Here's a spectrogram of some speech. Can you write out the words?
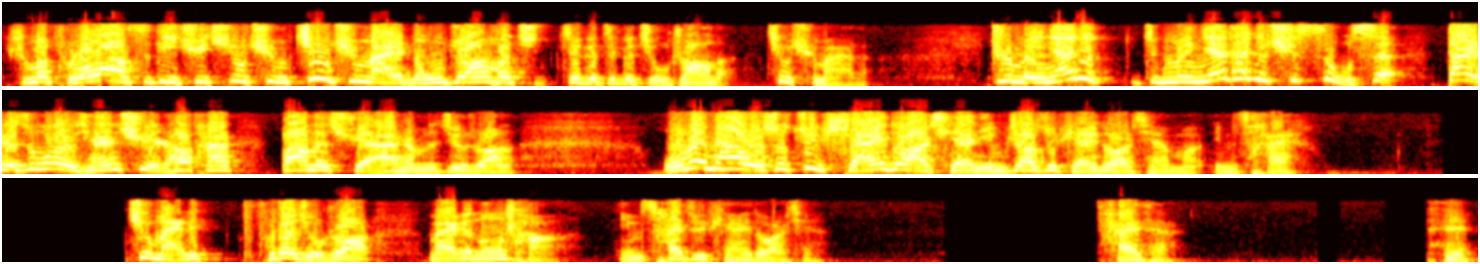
什么普罗旺斯地区，就去就去买农庄和这个这个酒庄的，就去买的，就是每年就就每年他就去四五次，带着中国有钱人去，然后他帮他选啊什么的酒庄。我问他，我说最便宜多少钱？你们知道最便宜多少钱吗？你们猜？就买个葡萄酒庄，买个农场，你们猜最便宜多少钱？猜猜？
